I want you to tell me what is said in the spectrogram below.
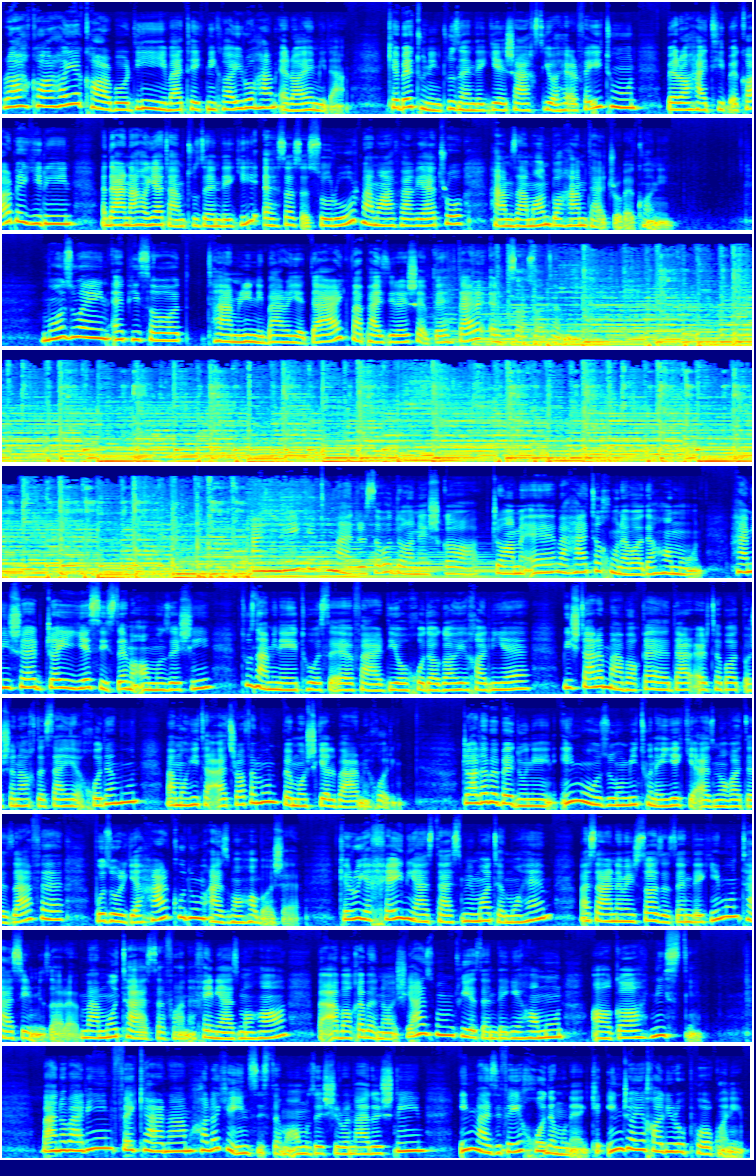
راهکارهای کاربردی و تکنیکهایی رو هم ارائه میدم که بتونین تو زندگی شخصی و حرفه‌ایتون به راحتی به کار بگیرین و در نهایت هم تو زندگی احساس سرور و موفقیت رو همزمان با هم تجربه کنین. موضوع این اپیزود تمرینی برای درک و پذیرش بهتر احساساتمون. جامعه و حتی خانواده هامون همیشه جای یه سیستم آموزشی تو زمینه توسعه فردی و خداگاهی خالیه بیشتر مواقع در ارتباط با شناخت صحیح خودمون و محیط اطرافمون به مشکل برمیخوریم. جالبه بدونین این موضوع می‌تونه یکی از نقاط ضعف بزرگ هر کدوم از ماها باشه که روی خیلی از تصمیمات مهم و سرنوشت ساز زندگیمون تاثیر می‌ذاره و متاسفانه خیلی از ماها به عواقب ناشی از اون توی زندگی هامون آگاه نیستیم. بنابراین فکر کردم حالا که این سیستم آموزشی رو نداشتیم این وظیفه خودمونه که این جای خالی رو پر کنیم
